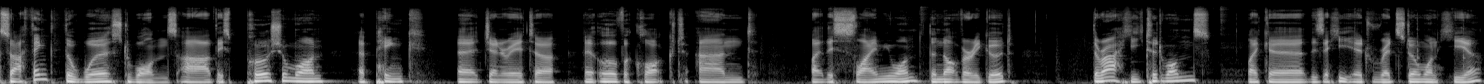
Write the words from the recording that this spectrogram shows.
So I think the worst ones are this potion one, a pink uh, generator, an overclocked, and like this slimy one. They're not very good. There are heated ones. Like uh, there's a heated redstone one here,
